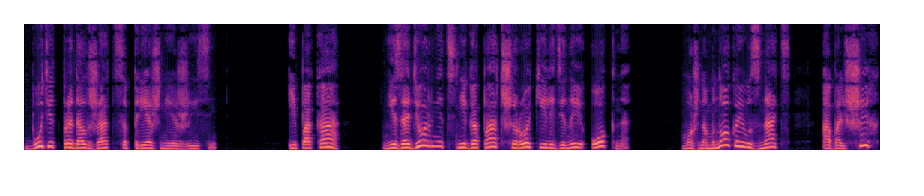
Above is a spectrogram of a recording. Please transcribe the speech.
будет продолжаться прежняя жизнь. И пока не задернет снегопад широкие ледяные окна, можно многое узнать о больших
